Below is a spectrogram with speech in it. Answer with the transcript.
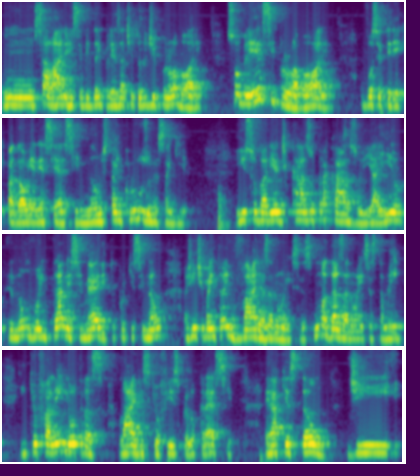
um salário recebido da empresa a título de prolabore. Sobre esse prolabore, você teria que pagar o INSS, e não está incluso nessa guia. Isso varia de caso para caso, e aí eu, eu, não vou entrar nesse mérito, porque senão a gente vai entrar em várias anuências. Uma das anuências também, em que eu falei em outras lives que eu fiz pelo Cresce, é a questão de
